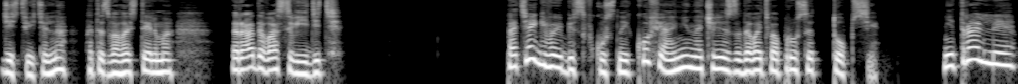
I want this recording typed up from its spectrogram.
«Действительно», — отозвалась Тельма, — «рада вас видеть». Потягивая безвкусный кофе, они начали задавать вопросы Топси. Нейтральные,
